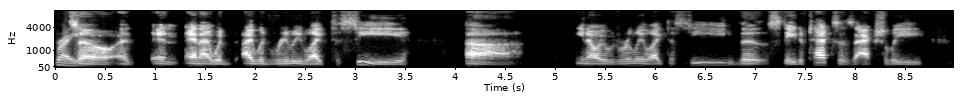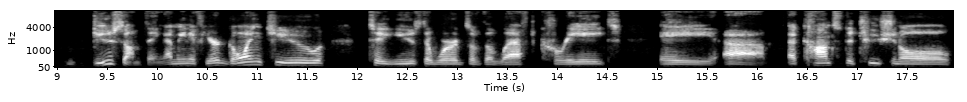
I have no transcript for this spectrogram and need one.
Right. So, I- and and I would I would really like to see, uh, you know, I would really like to see the state of Texas actually do something. I mean, if you're going to to use the words of the left, create a uh, a constitutional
